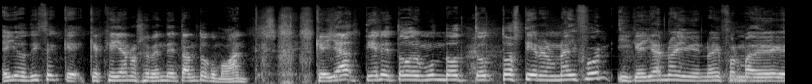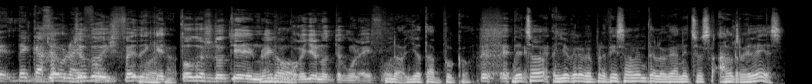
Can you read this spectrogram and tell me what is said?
ellos dicen que, que es que ya no se vende tanto como antes. Que ya tiene todo el mundo, to- todos tienen un iPhone y que ya no hay, no hay forma de, de encajar Yo, un yo iPhone. doy fe de que todos no tienen un iPhone No. porque yo no tengo un iPhone. No, yo tampoco. De hecho, yo creo que precisamente lo que han hecho es al revés.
